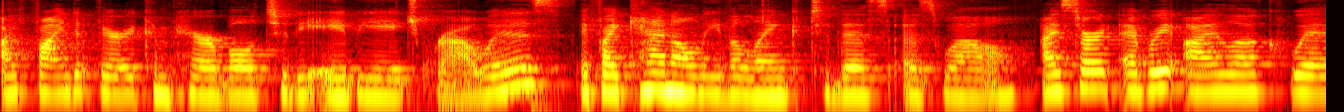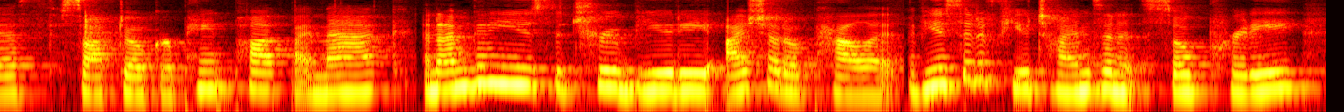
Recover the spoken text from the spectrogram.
I find it very comparable to the ABH Brow Wiz. If I can, I'll leave a link to this as well. I start every eye look with Soft Ochre Paint Pot by MAC and I'm gonna use the True Beauty eyeshadow palette. I've used it a few times and it's so pretty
